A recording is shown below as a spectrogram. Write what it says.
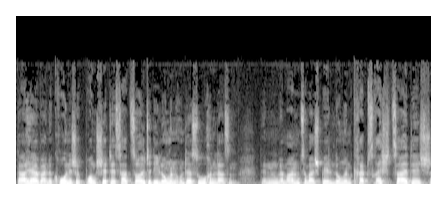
Daher, wer eine chronische Bronchitis hat, sollte die Lungen untersuchen lassen. Denn wenn man zum Beispiel Lungenkrebs rechtzeitig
